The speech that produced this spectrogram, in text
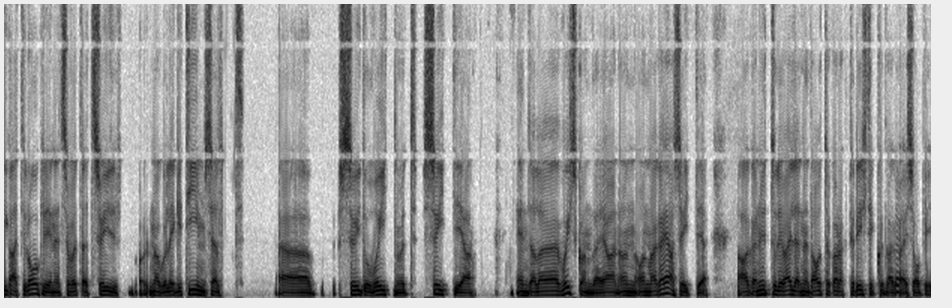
igati loogiline, et sa võtad sõid nagu legitiimselt äh, sõidu võitnud sõitja endale võistkonda ja on, on väga hea sõitja. aga nüüd tuli välja, et need auto karakteristikud väga ei sobi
